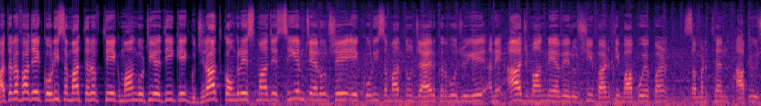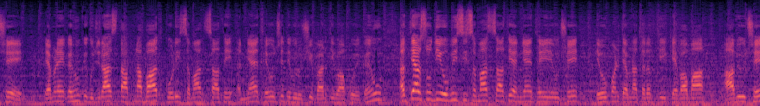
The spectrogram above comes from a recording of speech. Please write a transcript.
આ તરફ આજે કોળી સમાજ તરફથી એક માંગ ઉઠી હતી કે ગુજરાત કોંગ્રેસમાં જે સીએમ ચહેરો છે એ કોળી સમાજનો જાહેર કરવો જોઈએ અને આ જ માંગને હવે ઋષિ ભારતી બાપુએ પણ સમર્થન આપ્યું છે. તેમણે કહ્યું કે ગુજરાત સ્થાપના બાદ કોળી સમાજ સાથે અન્યાય થયો છે તેવું ઋષિ ભારતી બાપુએ કહ્યું. અત્યાર સુધી ઓબીસી સમાજ સાથે અન્યાય થઈ રહ્યું છે તેવું પણ તેમના તરફથી કહેવામાં આવ્યું છે.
